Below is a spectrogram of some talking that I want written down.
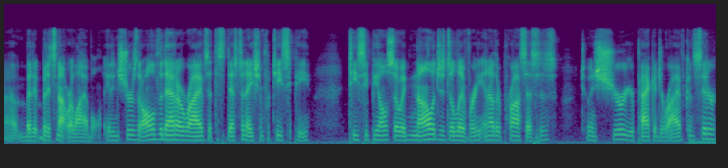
Uh, but it, but it's not reliable. It ensures that all of the data arrives at the destination for TCP. TCP also acknowledges delivery and other processes to ensure your package arrive. Consider,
